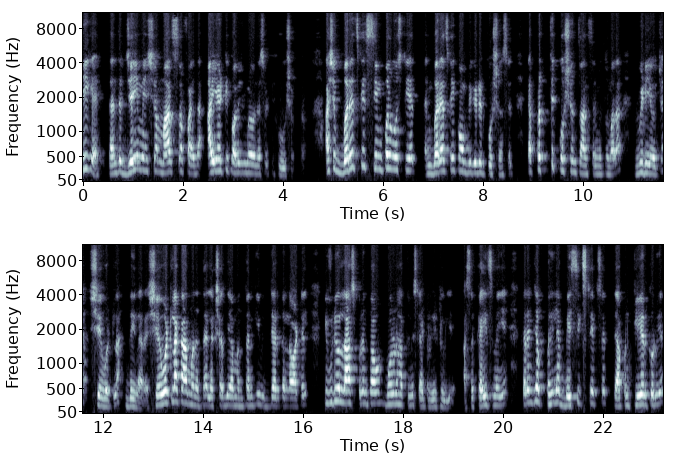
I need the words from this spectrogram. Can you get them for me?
ठीक आहे. त्यानंतर जेई मेन्सच्या मार्क्सचा फायदा आय आय टी कॉलेज मिळवण्यासाठी होऊ शकतो. असे बरेच काही सिंपल गोष्टी आहेत आणि बऱ्याच काही कॉम्प्लिकेटेड क्वेश्चन्स आहेत. या प्रत्येक क्वेश्चनचा आन्सर मी तुम्हाला व्हिडिओच्या शेवटला देणार आहे. शेवटला का म्हणत आहे? लक्षात घ्या म्हणताना की विद्यार्थ्यांना वाटेल की व्हिडिओ लास्ट पर्यंत आहो म्हणून हा तुम्ही स्ट्रॅटर्जी ठेवली आहे. असं काहीच नाहीये. कारण ज्या पहिल्या बेसिक स्टेप्स आहेत त्या आपण क्लिअर करूया.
